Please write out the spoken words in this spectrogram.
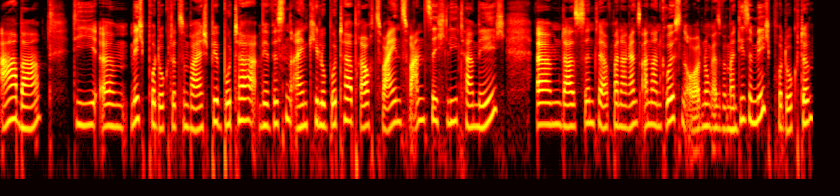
Aber die ähm, Milchprodukte zum Beispiel, Butter, wir wissen, ein Kilo Butter braucht 22 Liter Milch. Ähm, da sind wir bei einer ganz anderen Größenordnung. Also wenn man diese Milchprodukte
